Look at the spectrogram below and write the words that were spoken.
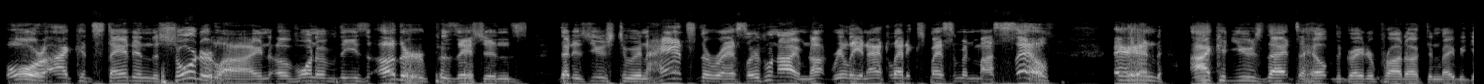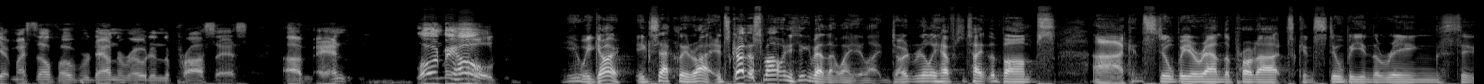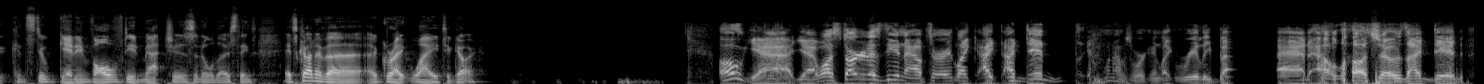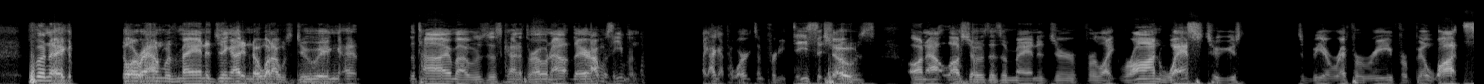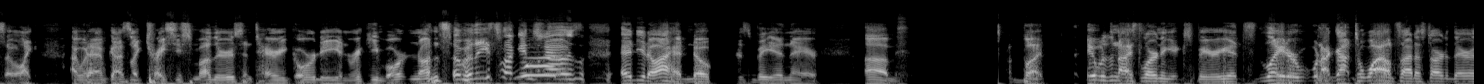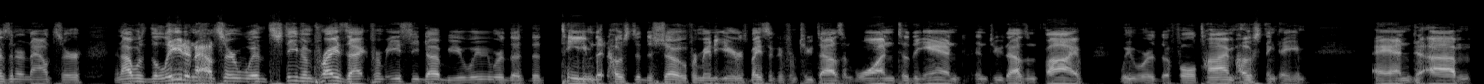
Or I could stand in the shorter line of one of these other positions that is used to enhance the wrestlers when I am not really an athletic specimen myself. And I could use that to help the greater product and maybe get myself over down the road in the process. Um, and lo and behold, Here we go. Exactly right. It's kind of smart when you think about that way. You're like, don't really have to take the bumps. Uh, can still be around the product. Can still be in the rings. Can still get involved in matches and all those things. It's kind of a, a great way to go. Oh yeah, yeah. Well, I started as the announcer. Like I, I did when I was working like really bad, bad outlaw shows. I did finagle around with managing. I didn't know what I was doing at the time. I was just kind of thrown out there. I was even like I got to work some pretty decent shows on outlaw shows as a manager for like Ron West, who used to be a referee for Bill Watts. So like I would have guys like Tracy Smothers and Terry Gordy and Ricky Morton on some of these fucking What? shows. And you know, I had no just being there. Um, but it was a nice learning experience. Later, when I got to Wildside, I started there as an announcer, and I was the lead announcer with Stephen Prazak from ECW. We were the, the team that hosted the show for many years, basically from 2001 to the end in 2005. We were the full time hosting team. And um,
